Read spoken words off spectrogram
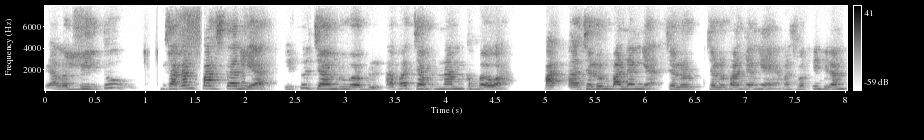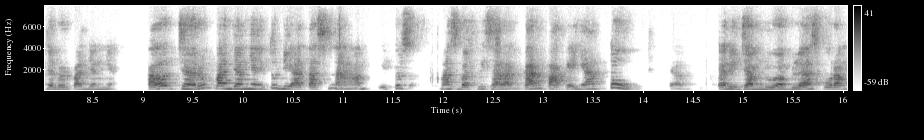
ya lebih itu misalkan pas tadi ya itu jam 12 apa jam 6 ke bawah. Pa- eh, jalur panjangnya jalur jalur panjangnya ya. Mas Bakti bilang jalur panjangnya. Kalau jarum panjangnya itu di atas 6 itu Mas Bakti sarankan pakainya tuh. Tadi jam 12 kurang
